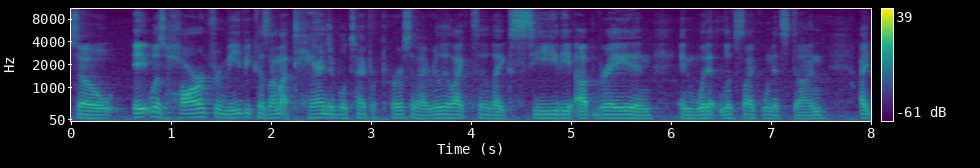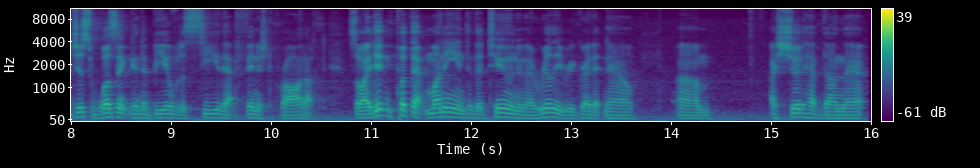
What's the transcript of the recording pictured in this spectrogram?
So it was hard for me because I'm a tangible type of person. I really like to like see the upgrade and, and what it looks like when it's done. I just wasn't going to be able to see that finished product. So I didn't put that money into the tune and I really regret it now. Um, I should have done that.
